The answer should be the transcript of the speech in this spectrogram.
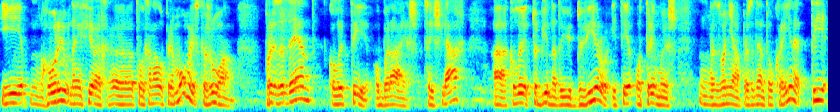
І говорив на ефірах е, телеканалу Прямого і скажу вам: президент, коли ти обираєш цей шлях, коли тобі надають довіру, і ти отримуєш звання президента України, ти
